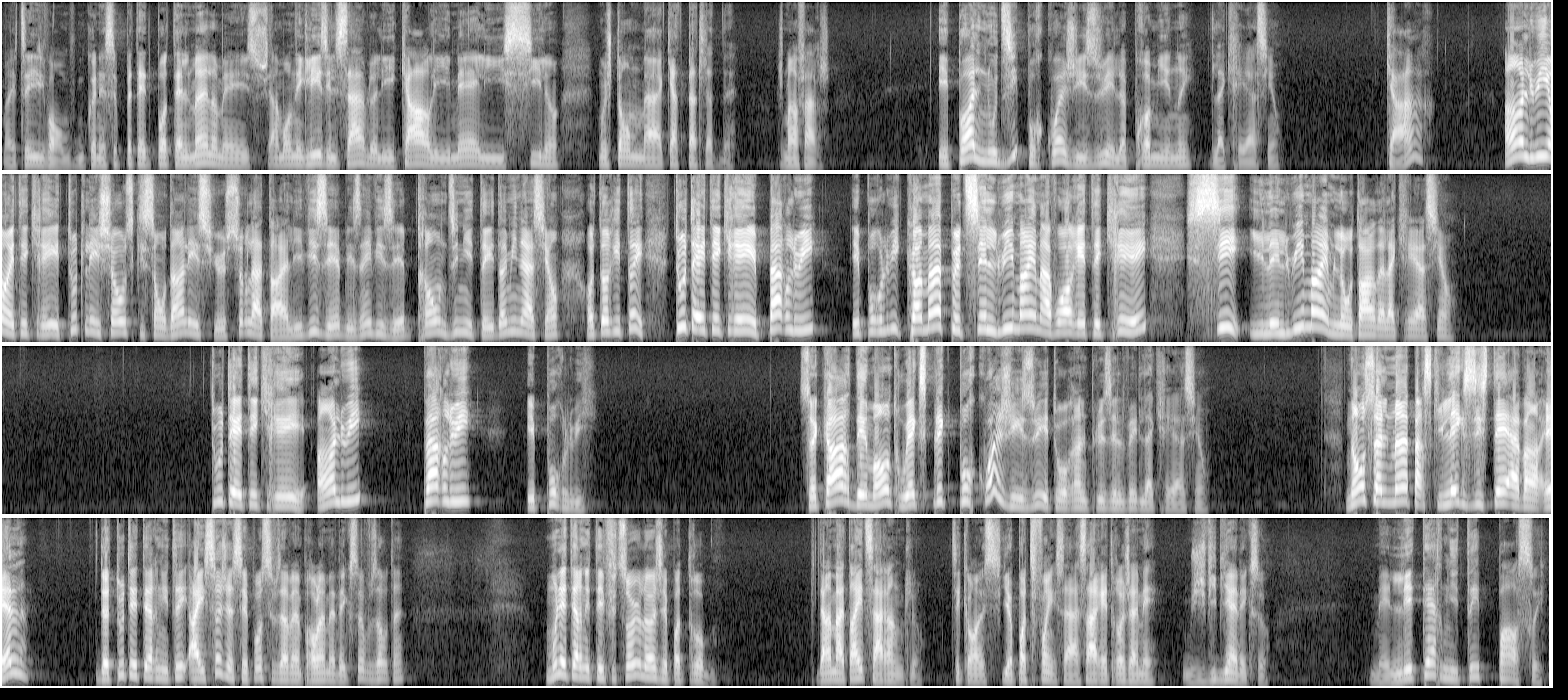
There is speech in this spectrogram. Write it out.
Ben, vous ne me connaissez peut-être pas tellement, mais à mon église, ils le savent, les cars, les mais, les si. Là, moi, je tombe à quatre pattes là-dedans. Je m'enfarge. Et Paul nous dit pourquoi Jésus est le premier-né de la création. Car en lui ont été créées toutes les choses qui sont dans les cieux, sur la terre, les visibles, les invisibles, trône, dignité, domination, autorité. Tout a été créé par lui et pour lui. Comment peut-il lui-même avoir été créé si il est lui-même l'auteur de la création? Tout a été créé en lui, par lui et pour lui. Ce corps démontre ou explique pourquoi Jésus est au rang le plus élevé de la création. Non seulement parce qu'il existait avant elle, de toute éternité. Ah, ça, je ne sais pas si vous avez un problème avec ça, vous autres. Hein? Moi, l'éternité future, là, j'ai pas de trouble. dans ma tête, ça rentre. Là. Tu sais, il n'y a pas de fin, ça ne s'arrêtera jamais. Je vis bien avec ça. Mais l'éternité passée,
